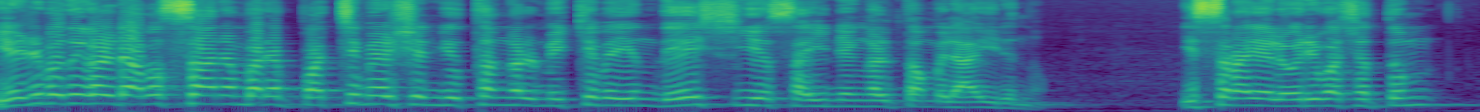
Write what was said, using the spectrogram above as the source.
എഴുപതുകളുടെ അവസാനം വരെ പശ്ചിമേഷ്യൻ യുദ്ധങ്ങൾ മിക്കവയും ദേശീയ സൈന്യങ്ങൾ തമ്മിലായിരുന്നു. ഇസ്രായേൽ ഒരു വശത്തും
